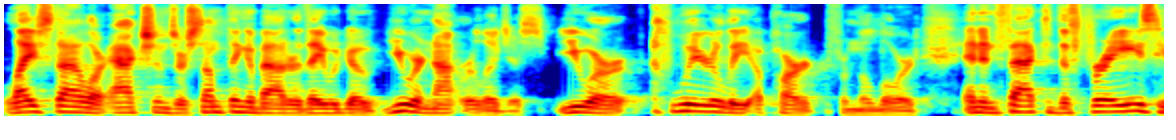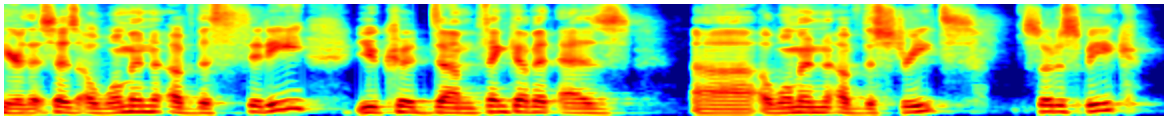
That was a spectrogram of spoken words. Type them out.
lifestyle or actions or something about her, they would go, You are not religious. You are clearly apart from the Lord. And in fact, the phrase here that says a woman of the city, you could um, think of it as uh, a woman of the streets, so to speak.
